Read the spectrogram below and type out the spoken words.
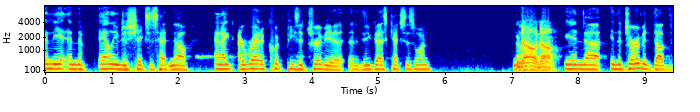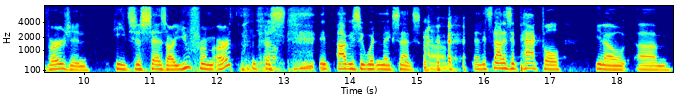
and the and the alien just shakes his head no and i i read a quick piece of trivia Uh, did you guys catch this one No, no. in uh, in the German dubbed version, he just says, "Are you from Earth?" because it obviously wouldn't make sense, um, and it's not as impactful, you know, um,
